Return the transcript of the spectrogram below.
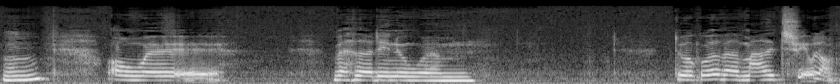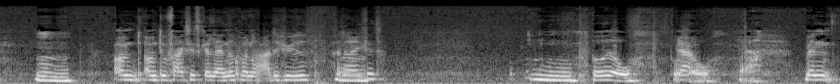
Mm. Og øh, hvad hedder det nu? øhm, du har gået og været meget i tvivl om, Mm. om, om du faktisk er landet på den rette hylde. Er det Mm. rigtigt? Mm. Både og. Både Ja. og. Ja. Men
